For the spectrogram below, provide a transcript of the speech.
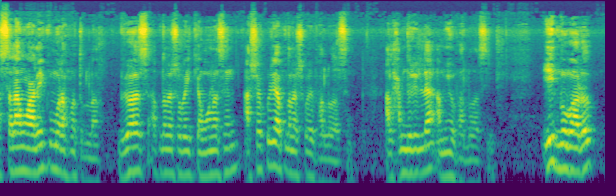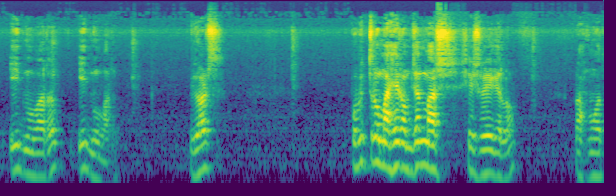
আসসালামু আলাইকুম রহমতুল্লাহ ভিউয়ার্স, আপনারা সবাই কেমন আছেন? আশা করি আপনারা সবাই ভালো আছেন। আলহামদুলিল্লাহ, আমিও ভালো আছি। ঈদ মুবারক ঈদ মুবারক ঈদ মুবারক। ভিউয়ার্স, পবিত্র মাহে রমজান মাস শেষ হয়ে গেল। রহমত,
